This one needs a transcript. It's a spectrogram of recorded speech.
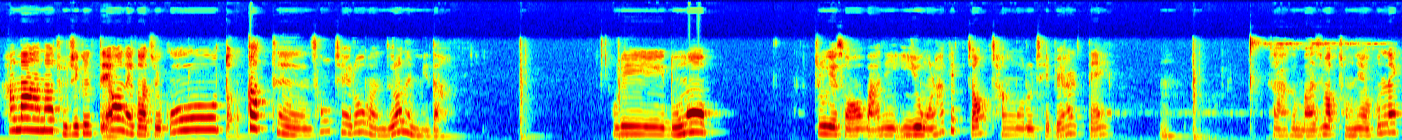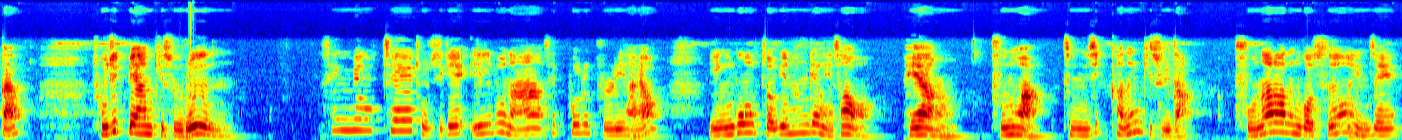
하나하나 조직을 떼어내가지고 똑같은 성체로 만들어냅니다. 우리 농업 쪽에서 많이 이용을 하겠죠? 작물을 재배할 때. 음. 자, 그럼 마지막 정리하고 끝낼까요? 조직 배양 기술은 생명체 조직의 일부나 세포를 분리하여 인공적인 환경에서 배양, 분화, 증식하는 기술이다. 분화라는 것은 이제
